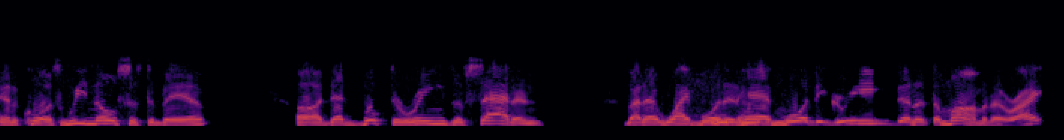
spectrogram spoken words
And of course, we know, Sister Bear, uh, that book, The Rings of Saturn, by that white boy mm-hmm. that had more degrees than a thermometer, right?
